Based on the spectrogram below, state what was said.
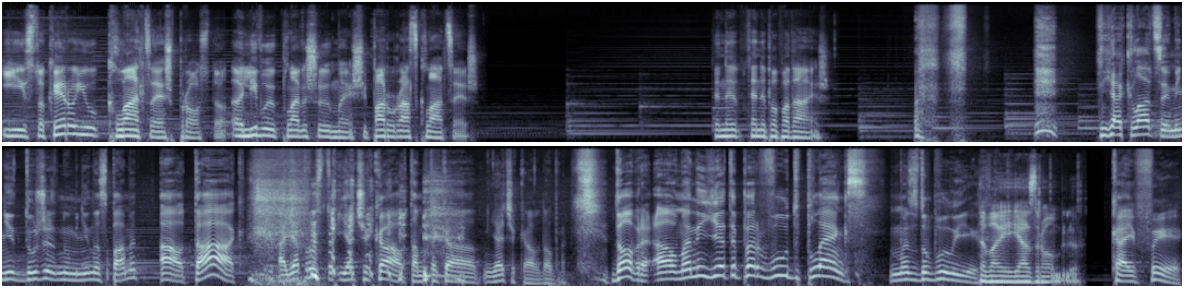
і з сокирою клацаєш просто е, лівою клавішою миші, пару раз клацаєш. Ти не, ти не попадаєш. Я клацаю, мені дуже, ну мені на спам'ят. А, так. А я просто я чекав, там така. Я чекав, добре. Добре, а у мене є тепер Wood Planks. Ми здобули їх. Давай я зроблю. Кайфи.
